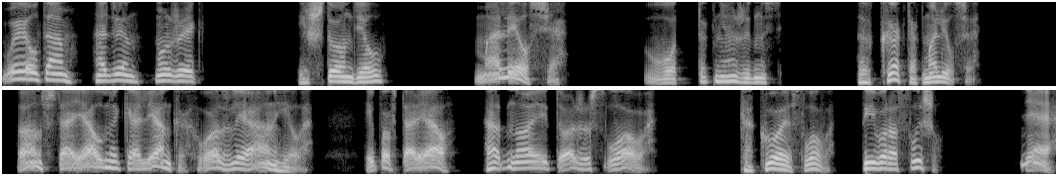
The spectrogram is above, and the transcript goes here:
Был там один мужик». «И что он делал?» «Молился». «Вот так неожиданность». «А как так молился?» Он стоял на коленках возле ангела и повторял одно и то же слово. «Какое слово? Ты его расслышал?» «Не,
